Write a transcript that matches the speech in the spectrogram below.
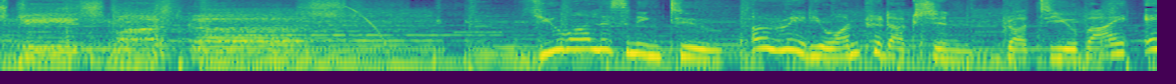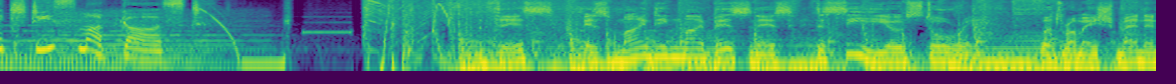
HT Smartcast. You are listening to a Radio One production brought to you by HT Smartcast. This is Minding My Business, the CEO story with Ramesh Menon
